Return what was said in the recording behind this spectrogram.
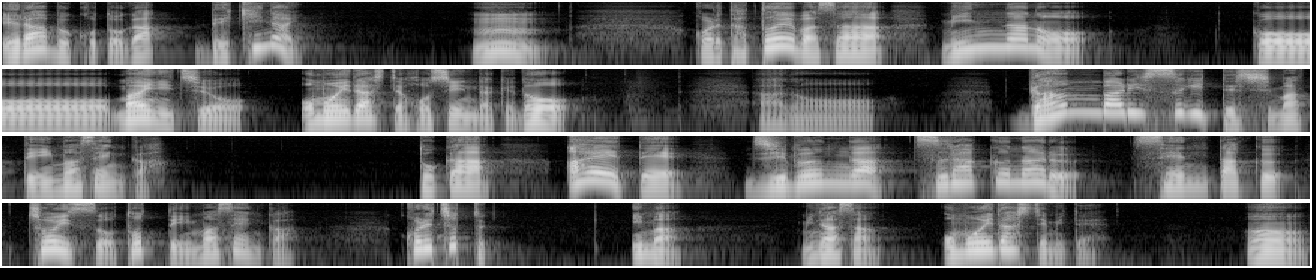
選ぶことができない。うん。これ例えばさみんなのこう毎日を思い出してほしいんだけどあの頑張りすぎてしまっていませんか？とかあえて自分が辛くなる選択チョイスを取っていませんか？これちょっと今皆さん思い出してみて。うん。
